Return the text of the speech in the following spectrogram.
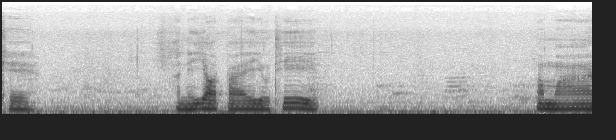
เค อันนี้หยอดไปอยู่ที่ ประมาณ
